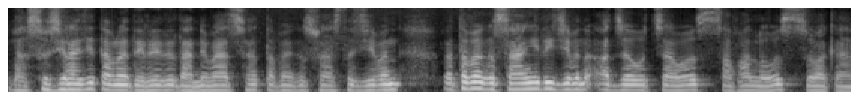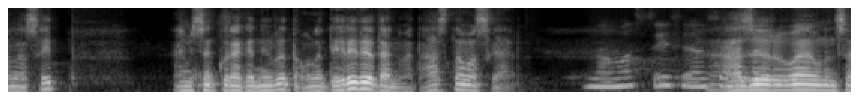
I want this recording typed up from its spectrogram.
ल सुशीलाजी तपाईँलाई धेरै धेरै धन्यवाद छ। तपाईँको स्वास्थ्य जीवन र तपाईँको साङ्गीतिक जीवन अझ उच्च होस् सफल होस्। शुभकामनासहित हामीसँग कुराकानी तपाईँलाई धेरै धेरै धन्यवाद। हस् नमस्कार। हजुर उहाँ हुनुहुन्छ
